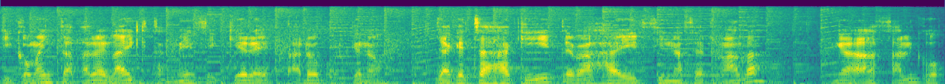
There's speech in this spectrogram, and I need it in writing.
y comenta, dale like también si quieres, claro, ¿por qué no? Ya que estás aquí, ¿te vas a ir sin hacer nada? Venga, haz algo.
